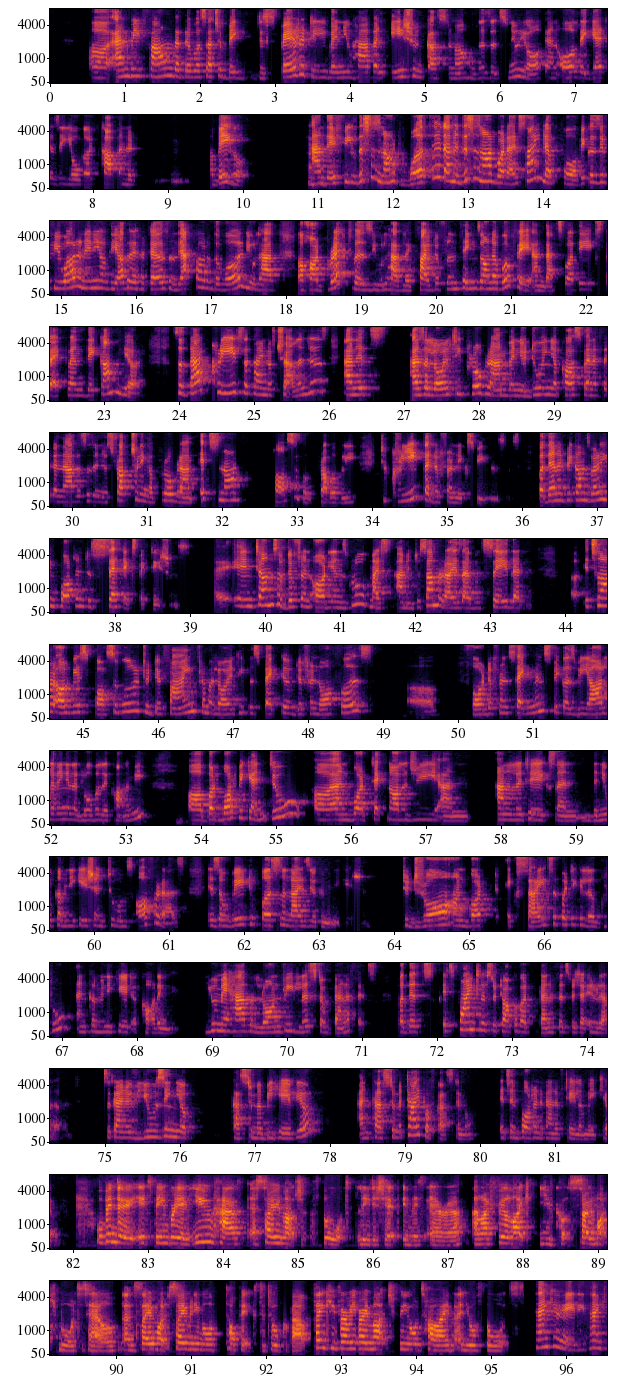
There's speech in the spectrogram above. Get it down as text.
Uh, and we found that there was such a big disparity when you have an Asian customer who visits New York and all they get is a yogurt cup and a, a bagel. And they feel this is not worth it. I mean, this is not what I signed up for. Because if you are in any of the other hotels in that part of the world, you'll have a hot breakfast, you will have like five different things on a buffet, and that's what they expect when they come here. So that creates a kind of challenges and it's as a loyalty program, when you're doing your cost benefit analysis and you're structuring a program, it's not possible probably to create the different experiences. But then it becomes very important to set expectations. In terms of different audience group, my, I mean, to summarize, I would say that uh, it's not always possible to define from a loyalty perspective different offers uh, for different segments because we are living in a global economy. Uh, but what we can do uh, and what technology and analytics and the new communication tools offer us is a way to personalize your communication, to draw on what excites a particular group and communicate accordingly. You may have a laundry list of benefits, but that's, it's pointless to talk about benefits which are irrelevant. So, kind of using your customer behavior and customer type of customer, it's important to kind of tailor make your. Well, Bindu, it's been brilliant. You have uh, so much thought leadership in this area, and I feel like you've got so much more to tell and so much, so many more topics to talk about. Thank you very, very much for your time and your thoughts. Thank you, Hayley. Thank you.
